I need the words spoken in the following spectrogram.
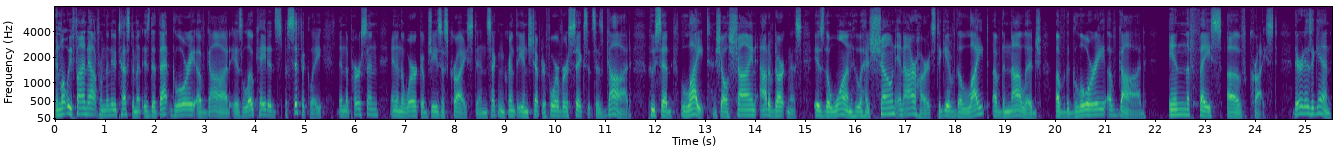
and what we find out from the New Testament is that that glory of God is located specifically in the person and in the work of Jesus Christ. In 2 Corinthians chapter 4 verse 6 it says God who said light shall shine out of darkness is the one who has shown in our hearts to give the light of the knowledge of the glory of God in the face of Christ. There it is again.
